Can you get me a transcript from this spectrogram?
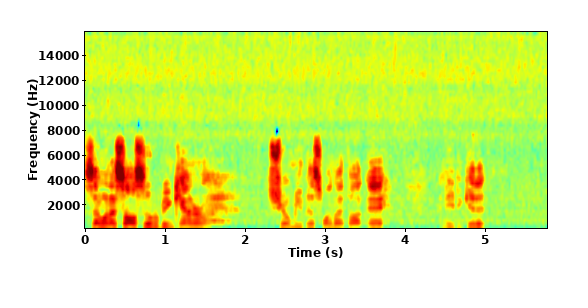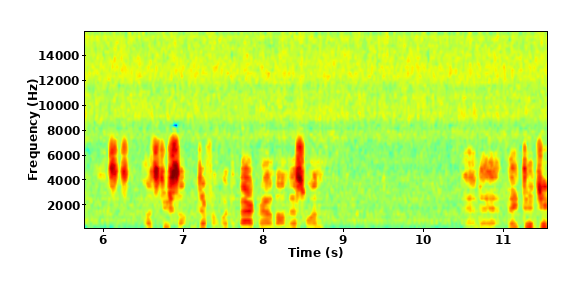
So when I saw Silver Bean Counter show me this one, I thought, hey, I need to get it. Let's, let's do something different with the background on this one. And uh, they did you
